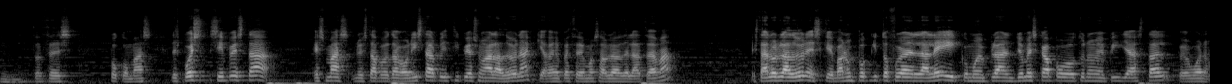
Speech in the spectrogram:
Entonces, poco más. Después siempre está, es más, nuestra protagonista al principio es una ladrona, que ahora empezaremos a hablar de la trama. Están los ladrones que van un poquito fuera de la ley, como en plan, yo me escapo, tú no me pillas, tal, pero bueno,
